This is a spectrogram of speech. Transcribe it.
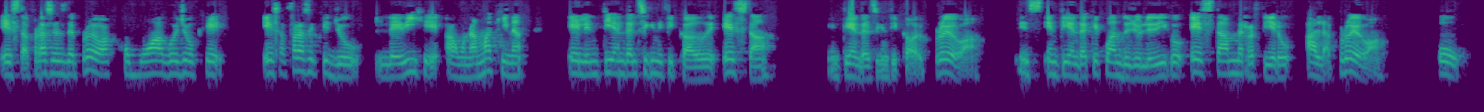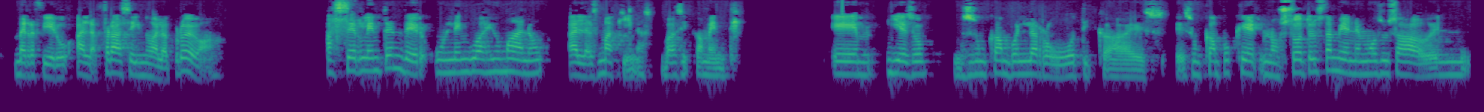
esta frase es de prueba, ¿cómo hago yo que esa frase que yo le dije a una máquina, él entienda el significado de esta, entienda el significado de prueba, entienda que cuando yo le digo esta me refiero a la prueba o me refiero a la frase y no a la prueba. Hacerle entender un lenguaje humano a las máquinas, básicamente. Em, y eso, es un campo en la robótica, es, es un campo que nosotros también hemos usado en,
